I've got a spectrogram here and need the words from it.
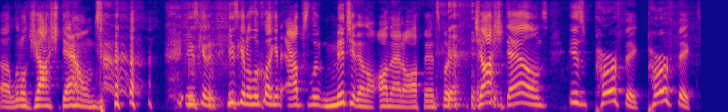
uh, little Josh Downs. he's gonna he's gonna look like an absolute midget on, on that offense. But Josh Downs is perfect, perfect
